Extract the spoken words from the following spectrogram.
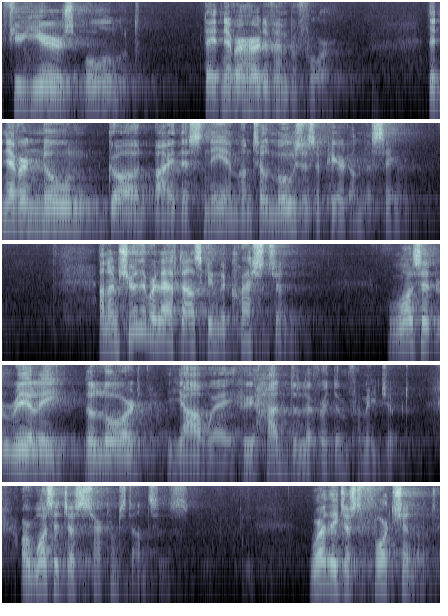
a few years old. They'd never heard of him before. They'd never known God by this name until Moses appeared on the scene. And I'm sure they were left asking the question was it really the Lord Yahweh who had delivered them from Egypt? Or was it just circumstances? Were they just fortunate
